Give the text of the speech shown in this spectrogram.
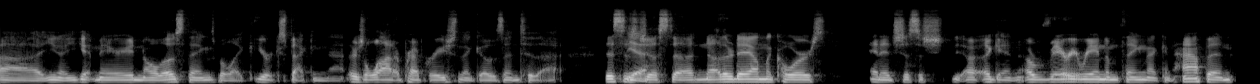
Uh, you know, you get married and all those things, but like you're expecting that. There's a lot of preparation that goes into that. This is Yeah. just another day on the course and it's just a sh- again a very random thing that can happen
